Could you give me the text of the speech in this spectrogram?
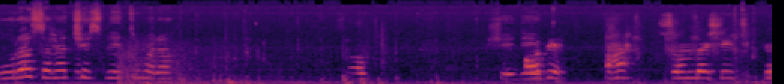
Buğra sana chest plate'im var ha. Sağ ol. Şey değil. Abi. Aha sonunda şey çıktı.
